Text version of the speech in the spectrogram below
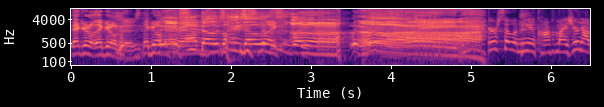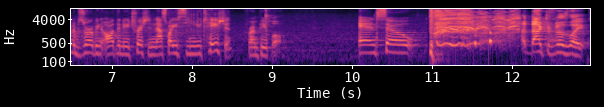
That girl, that girl knows. That girl Yeah, on the she knows, she knows. like, She's like, ugh, no. You're so immunocompromised, you're not absorbing all the nutrition. That's why you see mutation from people. And so Dr. Phil's like,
